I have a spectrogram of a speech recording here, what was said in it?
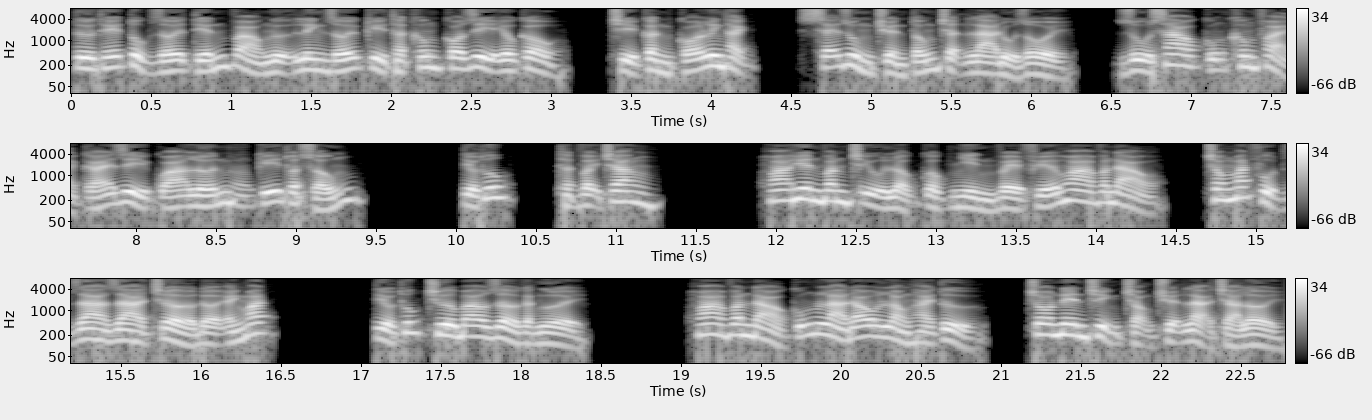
từ thế tục giới tiến vào ngự linh giới kỳ thật không có gì yêu cầu, chỉ cần có linh thạch, sẽ dùng truyền tống trận là đủ rồi, dù sao cũng không phải cái gì quá lớn kỹ thuật sống. Tiểu thúc, thật vậy chăng? Hoa hiên văn chịu lộc cộc nhìn về phía hoa văn đảo, trong mắt phụt ra ra chờ đợi ánh mắt. Tiểu thúc chưa bao giờ gặp người. Hoa văn đảo cũng là đau lòng hài tử, cho nên trịnh trọng chuyện lạ trả lời.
